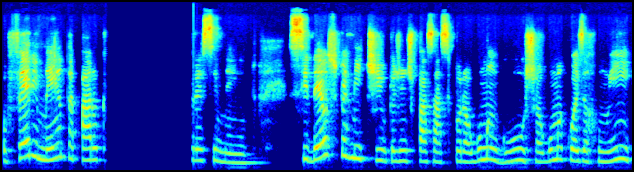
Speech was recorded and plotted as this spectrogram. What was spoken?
o ferimento é para o crescimento. Se Deus permitiu que a gente passasse por alguma angústia, alguma coisa ruim,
